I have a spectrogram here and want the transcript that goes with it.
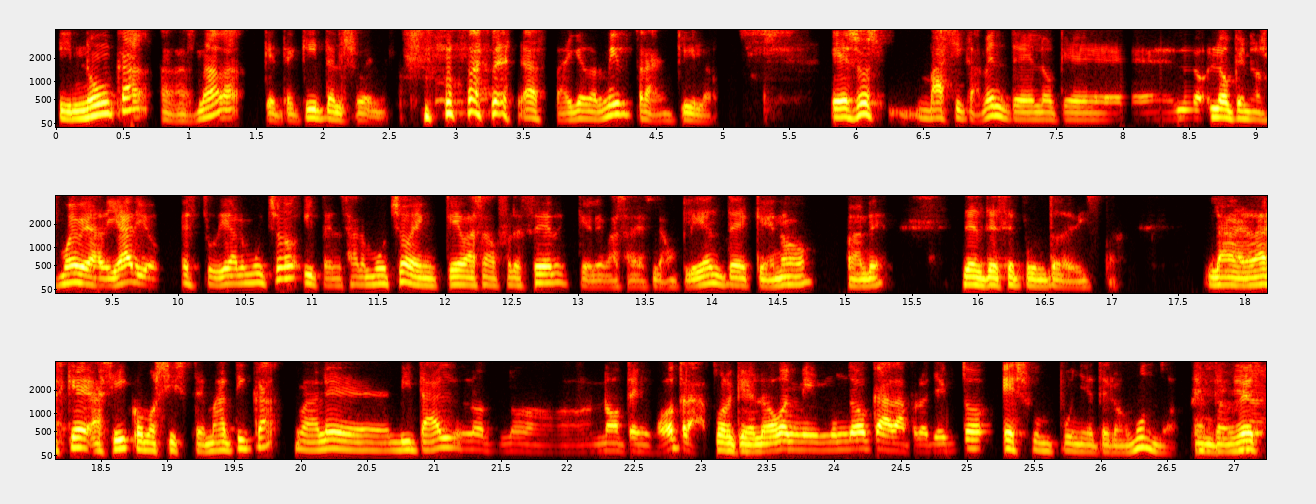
Y nunca hagas nada que te quite el sueño. Hasta hay que dormir tranquilo. Eso es básicamente lo que, lo, que nos mueve a diario, estudiar mucho y pensar mucho en qué vas a ofrecer, qué le vas a decir a un cliente, qué no, ¿vale? Desde ese punto de vista. La verdad es que así como sistemática, ¿vale? Vital, no, no, no tengo otra, porque luego en mi mundo cada proyecto es un puñetero mundo. Entonces,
